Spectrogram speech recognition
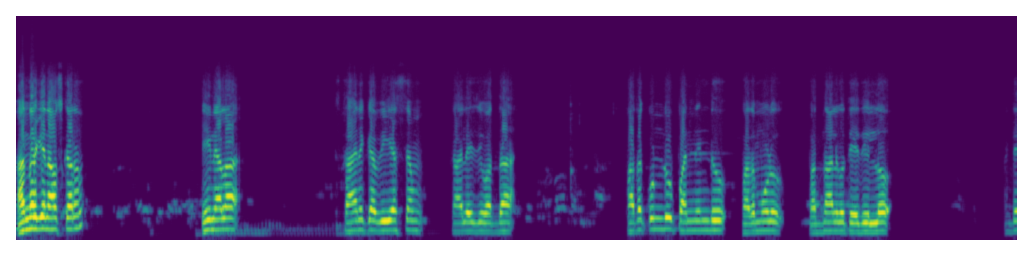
అందరికీ నమస్కారం. ఈ నెల స్థానిక విఎస్ఎం కాలేజీ వద్ద పదకొండు పన్నెండు పదమూడు పద్నాలుగు తేదీల్లో అంటే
